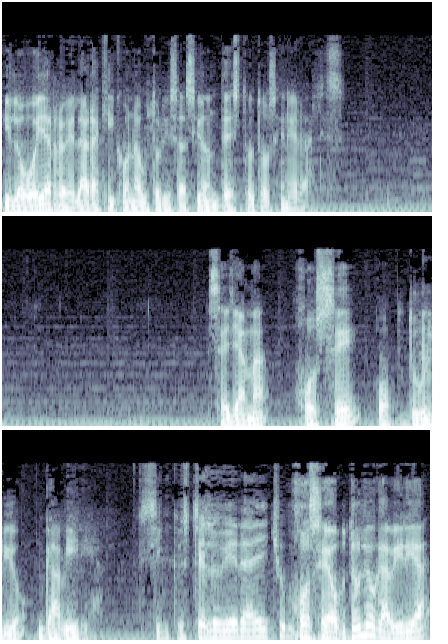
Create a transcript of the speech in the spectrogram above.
Y lo voy a revelar aquí con autorización de estos dos generales. Se llama José Obdulio Gaviria. Sin que usted lo hubiera dicho. José Obdulio Gaviria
